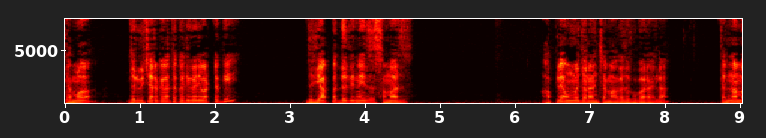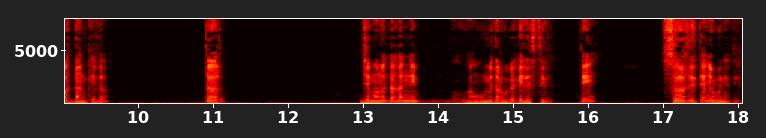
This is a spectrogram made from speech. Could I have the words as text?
त्यामुळं जर विचार केला तर कधी कधी वाटतं की जर या पद्धतीने जर समाज आपल्या उमेदवारांच्या मागे जर उभा राहिला त्यांना मतदान केलं तर जे मनोजदादांनी उमेदवार उभे केले असतील ते सहजरित्या निवडून येतील.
